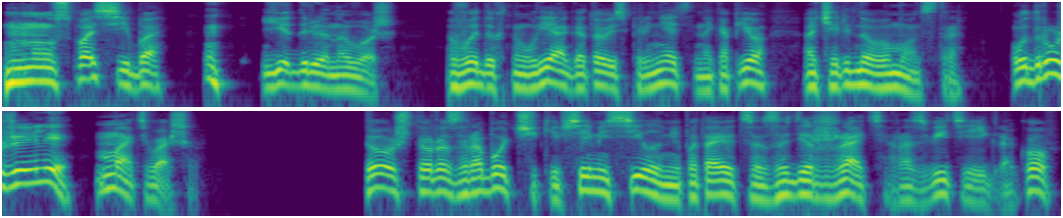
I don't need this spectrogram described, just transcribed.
«Ну, спасибо, ядрёна вошь!» — выдохнул я, готовясь принять на копье очередного монстра. «Удружили, мать вашу!» То, что разработчики всеми силами пытаются задержать развитие игроков,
